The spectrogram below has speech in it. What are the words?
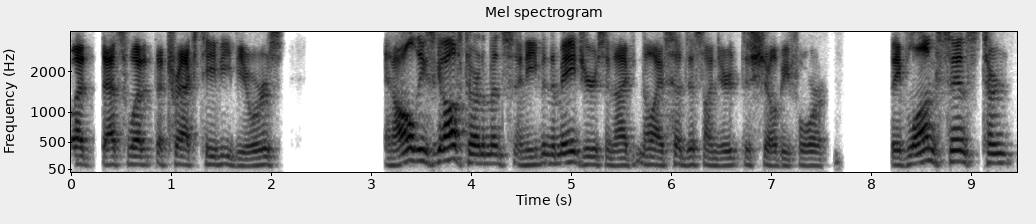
what that's what attracts TV viewers. And all these golf tournaments, and even the majors, and I know I've said this on your this show before, they've long since turned.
